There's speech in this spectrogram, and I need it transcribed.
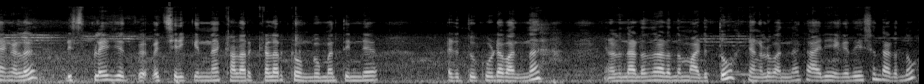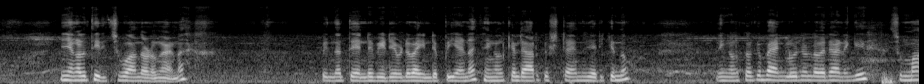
ഞങ്ങൾ ഡിസ്പ്ലേ ചെയ്ത് വെച്ചിരിക്കുന്ന കളർ കളർ കുങ്കുമത്തിന്റെ അടുത്തു കൂടെ വന്ന് ഞങ്ങൾ നടന്ന് നടന്ന് മടുത്തു. ഞങ്ങൾ വന്ന കാര്യം ഏകദേശം നടന്നു. ഞങ്ങൾ തിരിച്ചു പോകാൻ തുടങ്ങുകയാണ്. അപ്പോൾ ഇന്നത്തെ എന്റെ വീഡിയോ ഇവിടെ വൈൻഡപ്പ് ചെയ്യാണ്. നിങ്ങൾക്ക് എല്ലാവർക്കും ഇഷ്ടമായെന്ന് വിചാരിക്കുന്നു. നിങ്ങൾക്കൊക്കെ ബാംഗ്ലൂരിലുള്ളവരാണെങ്കിൽ ചുമ്മാ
